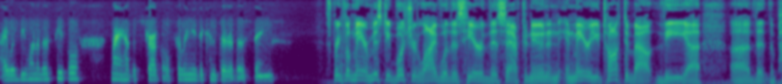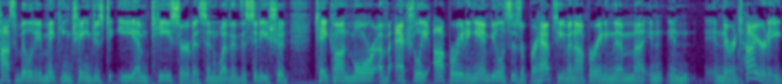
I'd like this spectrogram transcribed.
I would be one of those people, might have a struggle. So we need to consider those things. Springfield Mayor Misty Buscher live with us here this afternoon, and, and Mayor, you talked about the, uh, uh, the, the possibility of making changes to EMT service and whether the city should take on more of actually operating ambulances or perhaps even operating them uh, in in in their entirety.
